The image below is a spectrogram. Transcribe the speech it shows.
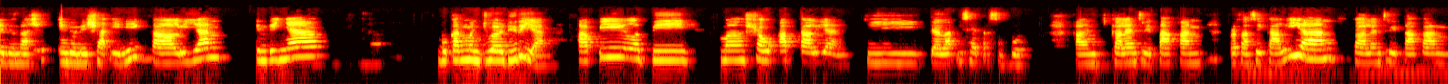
Indonesia Indonesia ini kalian intinya bukan menjual diri ya tapi lebih show up kalian di dalam isai tersebut. Kalian ceritakan prestasi kalian kalian ceritakan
